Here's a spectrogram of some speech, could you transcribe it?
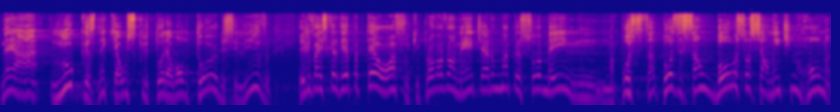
né, Lucas, né, que é o escritor, é o autor desse livro, ele vai escrever para Teófilo, que provavelmente era uma pessoa meio, uma posição, posição boa socialmente em Roma.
